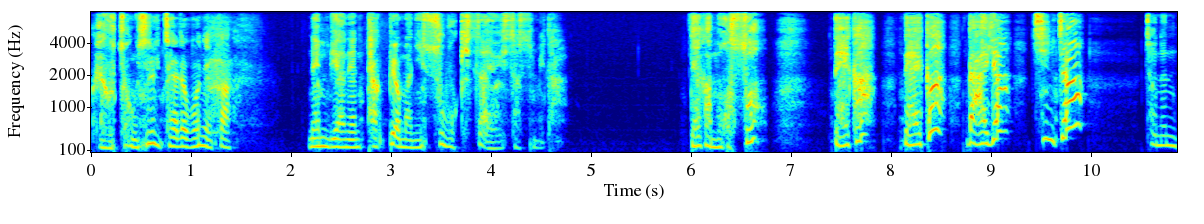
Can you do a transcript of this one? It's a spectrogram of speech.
그리고 정신을 차려보니까 냄비 안엔 닭뼈만이 수북히 쌓여 있었습니다. 내가 먹었어? 내가? 내가? 나야? 진짜? 저는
